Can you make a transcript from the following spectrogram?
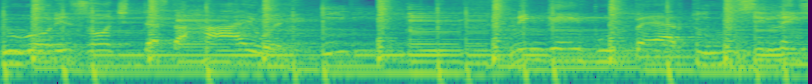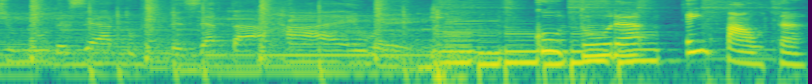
do horizonte desta highway ninguém por perto, silêncio no deserto, deserta highway. Cultura em pauta.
